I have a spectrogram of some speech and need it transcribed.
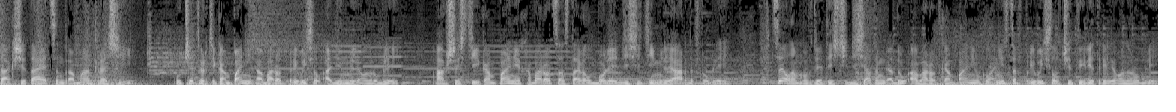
Так считает Центробанк России. У четверти компаний оборот превысил 1 миллион рублей, а в шести компаниях оборот составил более 10 миллиардов рублей – в целом, в 2010 году оборот компании уклонистов превысил 4 триллиона рублей.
